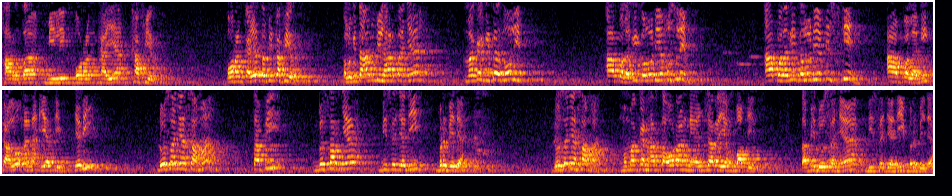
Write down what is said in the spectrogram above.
harta milik orang kaya kafir. Orang kaya tapi kafir. Kalau kita ambil hartanya, maka kita zalim. Apalagi kalau dia muslim. Apalagi kalau dia miskin. Apalagi kalau anak yatim. Jadi dosanya sama, tapi besarnya bisa jadi berbeda. Dosanya sama, memakan harta orang dengan cara yang batil. Tapi dosanya bisa jadi berbeda.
